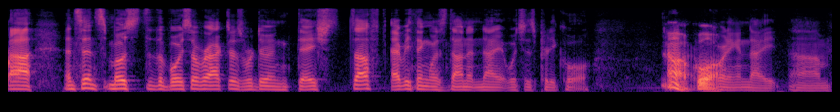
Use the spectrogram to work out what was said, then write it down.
Uh, and since most of the voiceover actors were doing day stuff, everything was done at night, which is pretty cool. Oh, uh, cool. Recording at night. Um,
